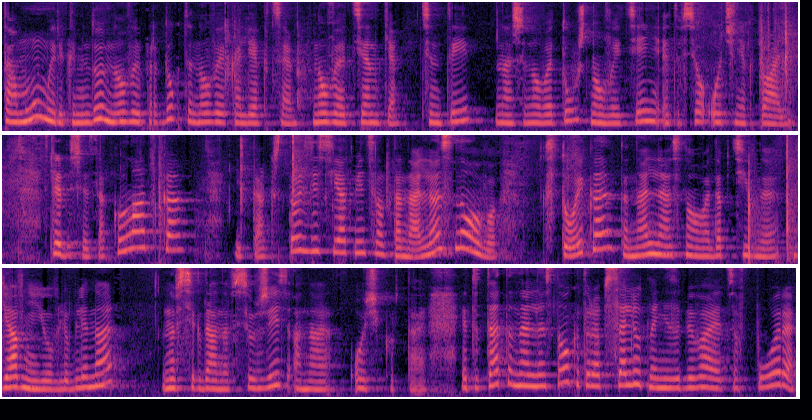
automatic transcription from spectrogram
тому мы рекомендуем новые продукты новые коллекции новые оттенки тинты наша новая тушь новые тени это все очень актуально следующая закладка. Итак что здесь я отметила? Тональную основу. Стойкая тональная основа адаптивная. Я в нее влюблена навсегда на всю жизнь. Она очень крутая. Это та тональная основа которая абсолютно не забивается в поры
